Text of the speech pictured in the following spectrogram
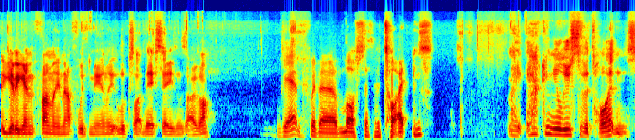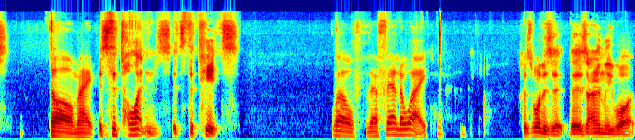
yet again, funnily enough, with Manly, it looks like their season's over. Yeah, with a loss to the Titans. Mate, how can you lose to the Titans? Oh, mate. It's the Titans. It's the tits. Well, they've found a way. Because what is it? There's only what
